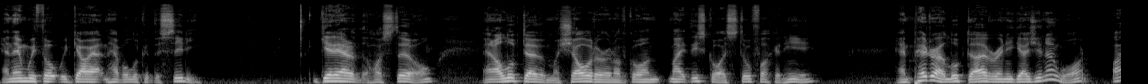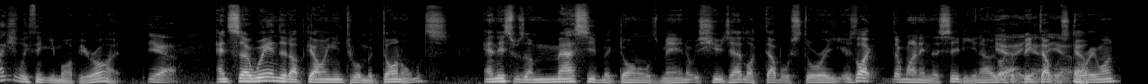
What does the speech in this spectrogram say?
And then we thought we'd go out and have a look at the city. Get out of the hostel, and I looked over my shoulder, and I've gone, "Mate, this guy's still fucking here." And Pedro looked over, and he goes, "You know what? I actually think you might be right." Yeah. And so we ended up going into a McDonald's, and this was a massive McDonald's, man. It was huge. It had like double story. It was like the one in the city, you know, like a big yeah, double yeah. story one.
